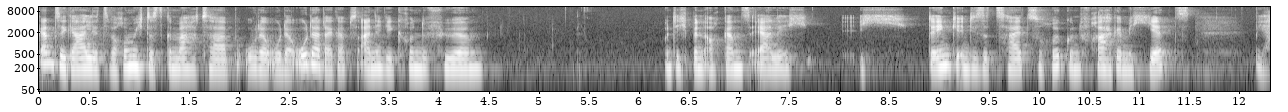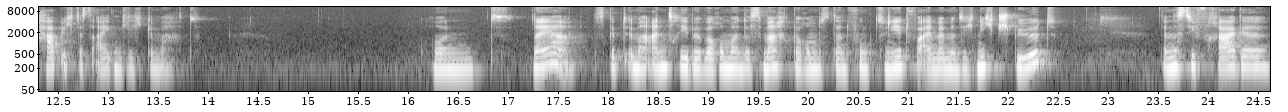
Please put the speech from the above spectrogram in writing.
ganz egal jetzt, warum ich das gemacht habe oder, oder, oder, da gab es einige Gründe für. Und ich bin auch ganz ehrlich, ich denke in diese Zeit zurück und frage mich jetzt, wie habe ich das eigentlich gemacht? Und naja, es gibt immer Antriebe, warum man das macht, warum es dann funktioniert, vor allem wenn man sich nicht spürt. dann ist die Frage,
